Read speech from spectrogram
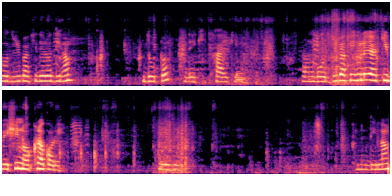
বদ্রি পাখিদেরও দিলাম দুটো, দেখি খাই কিনা। কারণ বদ্রি পাখিগুলোই আর কি বেশি নখরা করে। এই যে, এখানে দিলাম।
